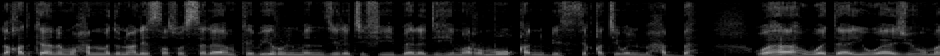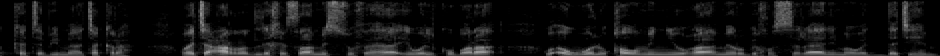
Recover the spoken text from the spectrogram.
لقد كان محمد عليه الصلاة والسلام كبير المنزلة في بلده مرموقا بالثقة والمحبة وها هو دا يواجه مكة بما تكره ويتعرض لخصام السفهاء والكبراء وأول قوم يغامر بخسران مودتهم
